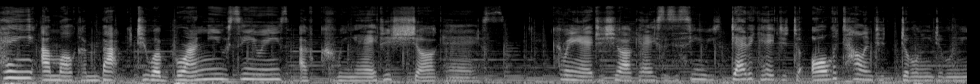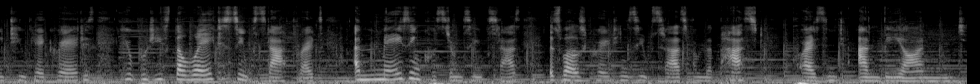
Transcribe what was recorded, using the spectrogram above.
Hey, and welcome back to a brand new series of Creator Showcase. Creator Showcase is a series dedicated to all the talented WWE 2K creators who produce the latest superstar threads, amazing custom superstars, as well as creating superstars from the past, present, and beyond.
